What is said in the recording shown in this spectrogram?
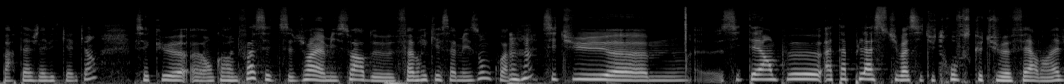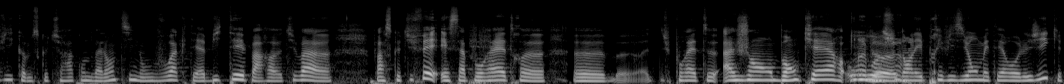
partages la vie de quelqu'un, c'est que, euh, encore une fois, c'est toujours la même histoire de fabriquer sa maison, quoi. Mhm. Si tu euh, si es un peu à ta place, tu vois, si tu trouves ce que tu veux faire dans la vie, comme ce que tu racontes Valentine, on voit que tu es habité par, euh, tu vois, euh, par ce que tu fais. Et ça pourrait être, euh, euh, tu pourrais être agent bancaire ou Ouais, euh, dans les prévisions météorologiques.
